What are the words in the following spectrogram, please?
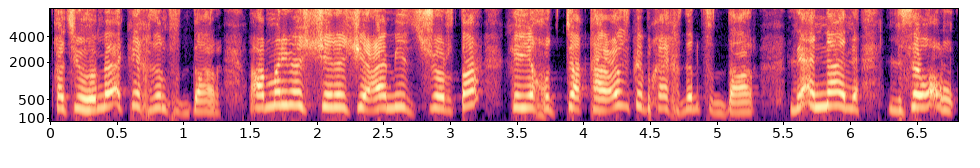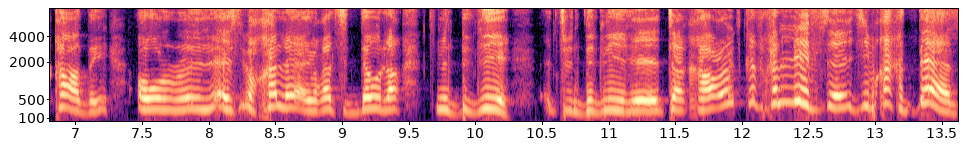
بقات وهمها كيخدم في الدار. عمري ما شفت شي عميد شرطه كياخذ تقاعد كيبقى يخدم في الدار. لأن سواء القاضي أو واخا بغات الدولة تمدد ليه تمدد ليه تقاعد كتخليه تيبقى خدام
